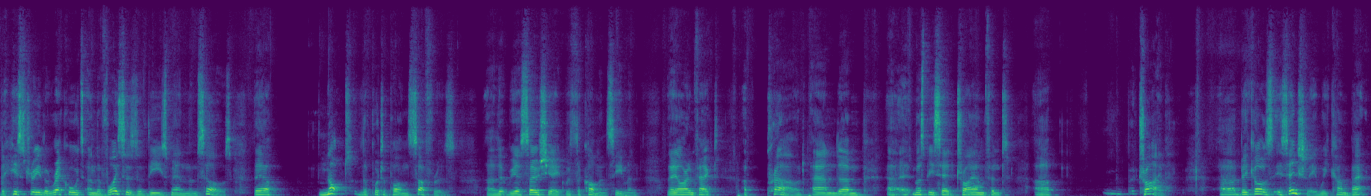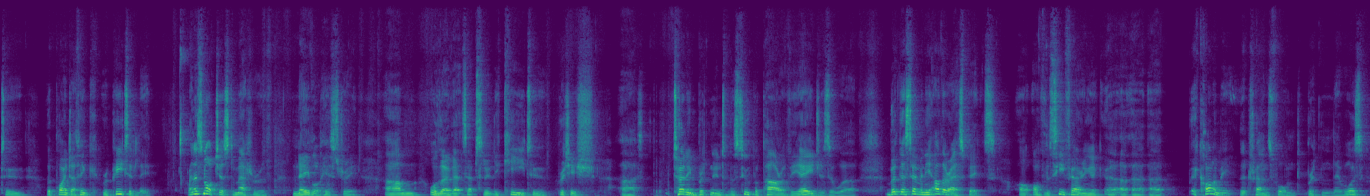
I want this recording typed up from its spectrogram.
the history, the records, and the voices of these men themselves, they are not the put upon sufferers uh, that we associate with the common seaman. They are, in fact, a proud and, um, uh, it must be said, triumphant uh, tribe. Uh, because essentially we come back to the point, I think, repeatedly, and it's not just a matter of naval history, um, although that's absolutely key to British uh, turning Britain into the superpower of the age, as it were. But there's so many other aspects of, the seafaring uh, uh, uh, economy that transformed Britain. There was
